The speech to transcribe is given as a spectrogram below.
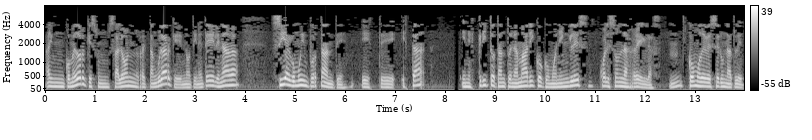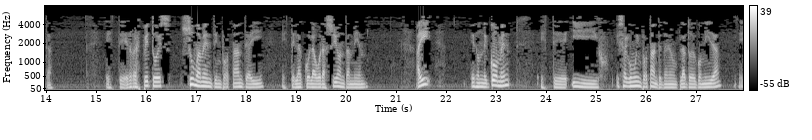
hay un comedor que es un salón rectangular que no tiene tele, nada. Sí, algo muy importante, este, está en escrito tanto en amárico como en inglés cuáles son las reglas, cómo debe ser un atleta. Este, el respeto es sumamente importante ahí, este, la colaboración también. Ahí es donde comen este, y es algo muy importante tener un plato de comida eh,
